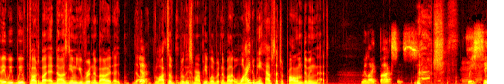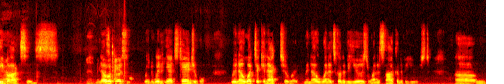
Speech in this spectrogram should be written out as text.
I mean, we we've talked about ad nauseum. You've written about it. Uh, Yep. Lots of really smart people have written about it. Why do we have such a problem doing that? We like boxes. Oh, we see boxes. We know it goes. We, we, yeah, it's tangible. We know what to connect to it. We know when it's going to be used, when it's not going to be used. Um,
